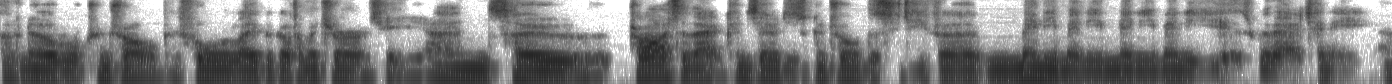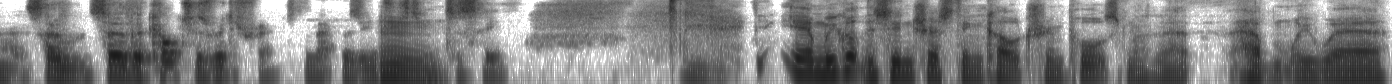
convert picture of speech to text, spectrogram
of no real control before Labour got a majority. And so prior to that, Conservatives controlled the city for many, many, many, many years without any. Uh, so, so the cultures were different, and that was interesting to see. Yeah, and we've got this interesting culture in Portsmouth, haven't we? Where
